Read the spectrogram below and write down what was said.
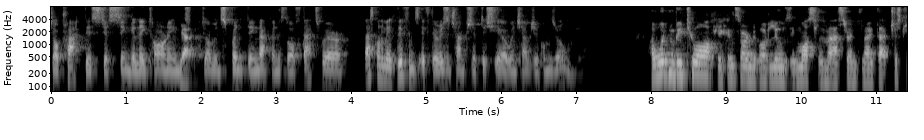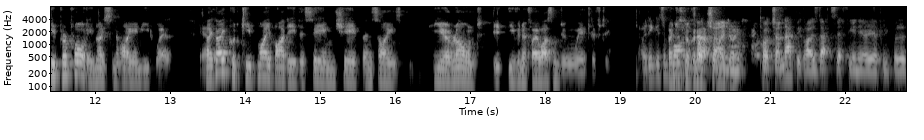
your practice just single leg turning, yeah. sprinting, that kind of stuff. That's where that's going to make a difference if there is a championship this year when championship comes around. You know? I wouldn't be too awfully concerned about losing muscle mass or anything like that. Just keep your protein nice and high and eat well. Yeah. Like I could keep my body the same shape and size year round, even if I wasn't doing weightlifting. I think it's important to touch on, touch on that because that's definitely an area people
